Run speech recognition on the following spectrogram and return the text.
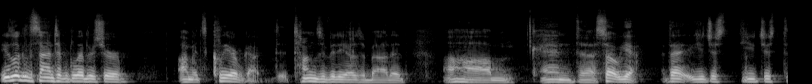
you look at the scientific literature, um, it's clear. I've got tons of videos about it. And uh, so, yeah, that you just you just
